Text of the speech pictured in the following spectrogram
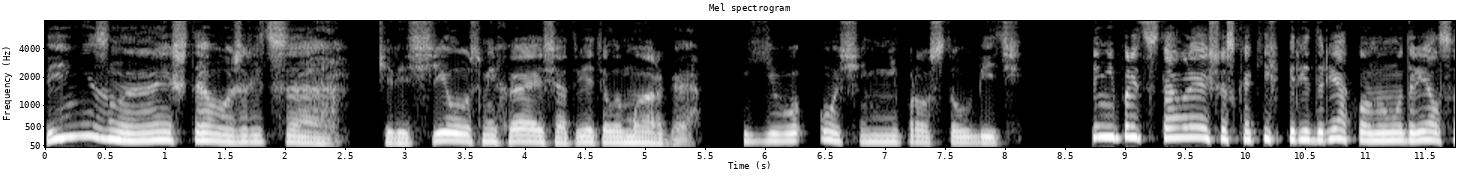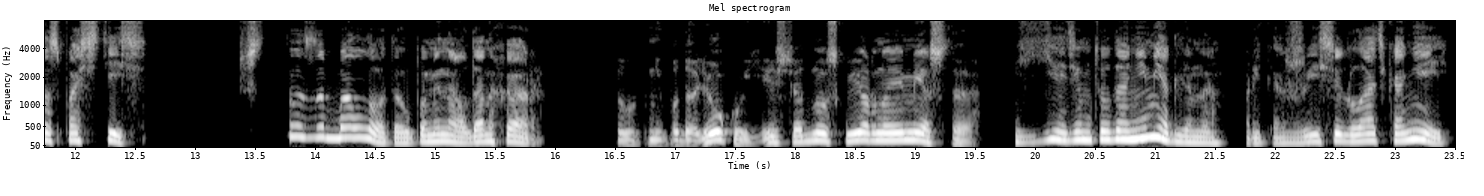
«Ты не знаешь того жреца», Через силу усмехаясь, ответила Марга. Его очень непросто убить. Ты не представляешь, из каких передряг он умудрялся спастись. Что за болото упоминал Данхар? Тут неподалеку есть одно скверное место. Едем туда немедленно. Прикажи седлать коней.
